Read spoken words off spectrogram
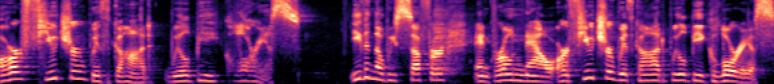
our future with God will be glorious. Even though we suffer and groan now, our future with God will be glorious.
